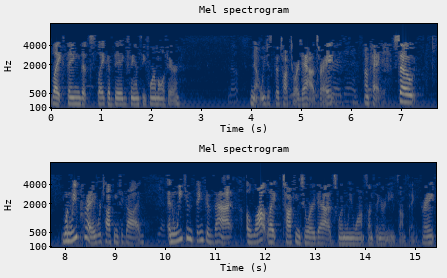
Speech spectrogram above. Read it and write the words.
like thing that's like a big fancy formal affair? No. No, we just go talk to our dads, right? Okay. So when we pray, we're talking to God. And we can think of that a lot like talking to our dads when we want something or need something, right?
